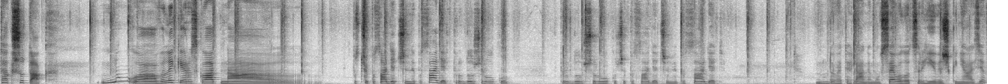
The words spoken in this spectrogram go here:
Так що так. Ну, а великий розклад на чи посадять, чи не посадять впродовж року. Впродовж року, чи посадять, чи не посадять. Ну, давайте глянемо. Всеволод Сергійович Князєв.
